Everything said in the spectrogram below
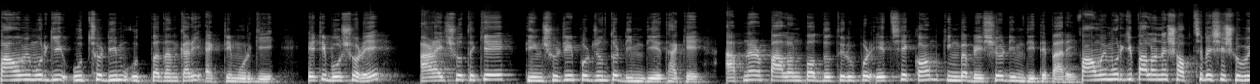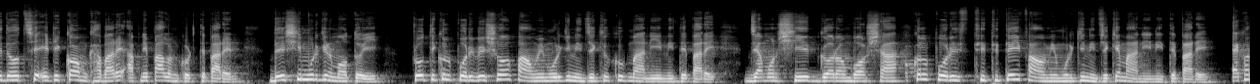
ফাউমি মুরগি উচ্চ ডিম উৎপাদনকারী একটি মুরগি। এটি বছরে আড়াইশো থেকে তিনশোটি পর্যন্ত ডিম দিয়ে থাকে। আপনার পালন পদ্ধতির উপর এর চেয়ে কম কিংবা বেশিও ডিম দিতে পারে। ফার্মি মুরগি পালনের সবচেয়ে বেশি সুবিধা হচ্ছে এটি কম খাবারে আপনি পালন করতে পারেন। দেশি মুরগির মতোই। প্রতিকূল পরিবেশেও ফার্মি মুরগি নিজেকে খুব মানিয়ে নিতে পারে। যেমন শীত, গরম, বর্ষা, সকল পরিস্থিতিতেই ফার্মি মুরগি নিজেকে মানিয়ে নিতে পারে। এখন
